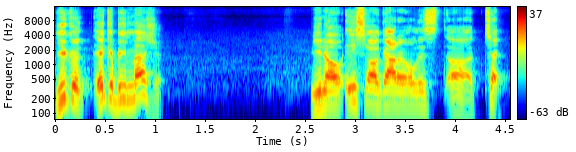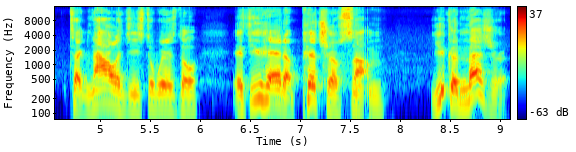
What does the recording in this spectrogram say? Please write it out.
you could it could be measured. You know, Esau got all this uh, tech technologies to where as though if you had a picture of something, you could measure it.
